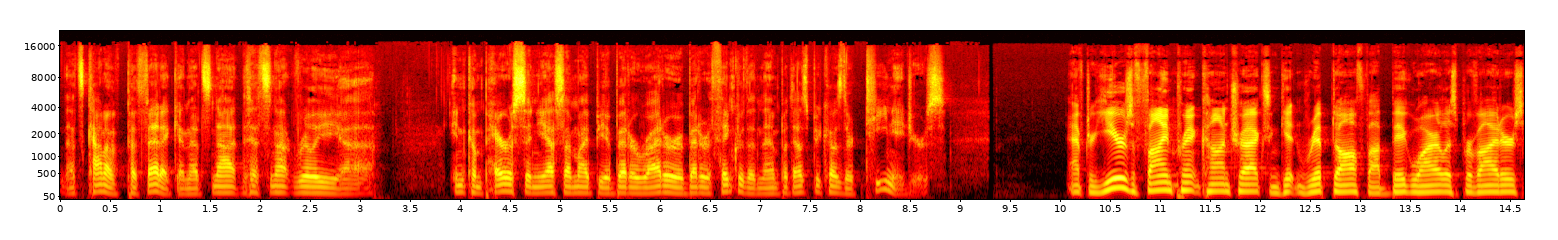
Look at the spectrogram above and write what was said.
that's kind of pathetic, and that's not that's not really. Uh, in comparison, yes, I might be a better writer or a better thinker than them, but that's because they're teenagers. After years of fine print contracts and getting ripped off by big wireless providers,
